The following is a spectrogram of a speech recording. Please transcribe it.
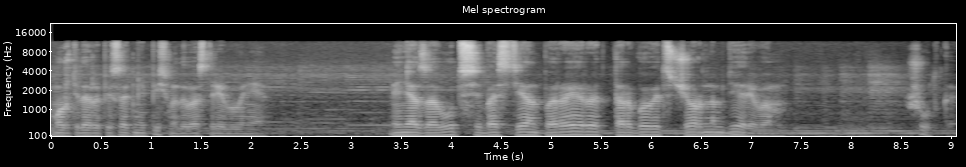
Можете даже писать мне письма до востребования. Меня зовут Себастьян Перейра, торговец черным деревом. Шутка.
